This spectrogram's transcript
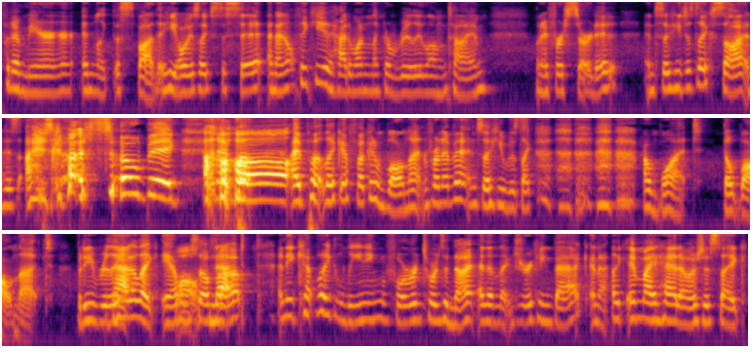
put a mirror in like the spot that he always likes to sit, and I don't think he had had one in like a really long time when I first started, and so he just like saw it, and his eyes got so big, and I put Oh, I put like a fucking walnut in front of it, and so he was like, I want the walnut. But he really had to like amp himself up, and he kept like leaning forward towards a nut, and then like jerking back, and I, like in my head, I was just like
